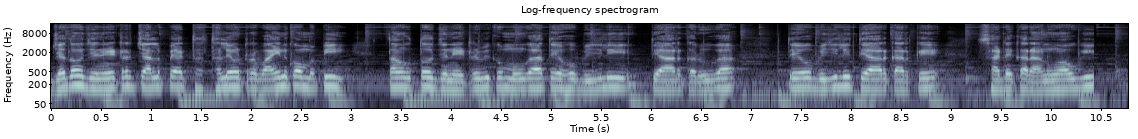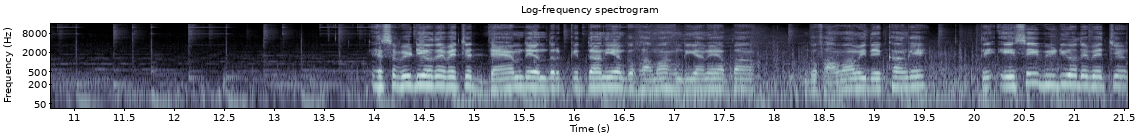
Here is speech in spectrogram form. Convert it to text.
ਜਦੋਂ ਜਨਰੇਟਰ ਚੱਲ ਪਿਆ, ਥ- ਥੱਲਿਓਂ ਟਰਬਾਈਨ ਘੁੰਮ ਪਈ, ਤਾਂ ਉੱਤੋਂ ਜਨਰੇਟਰ ਵੀ ਘੁੰਮੂਗਾ ਤੇ ਉਹ ਬਿਜਲੀ ਤਿਆਰ ਕਰੂਗਾ ਤੇ ਉਹ ਬਿਜਲੀ ਤਿਆਰ ਕਰਕੇ ਸਾਡੇ ਘਰਾਂ ਨੂੰ ਆਊਗੀ। ਇਸ ਵੀਡੀਓ ਦੇ ਵਿੱਚ ਡੈਮ ਦੇ ਅੰਦਰ ਕਿੱਦਾਂ ਦੀਆਂ ਗੁਫਾਵਾਂ ਹੁੰਦੀਆਂ ਨੇ, ਆਪਾਂ ਗੁਫਾਵਾਂ ਵੀ ਦੇਖਾਂਗੇ। ਤੇ ਇਸੇ ਵੀਡੀਓ ਦੇ ਵਿੱਚ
